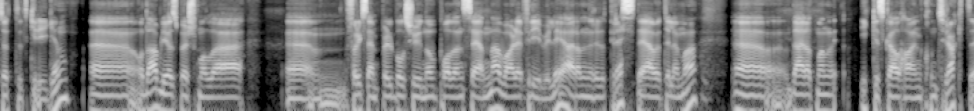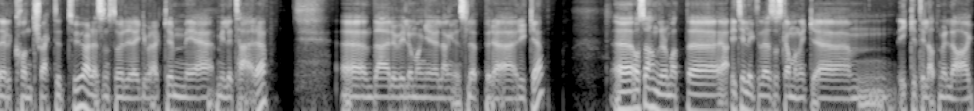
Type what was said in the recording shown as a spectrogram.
støttet krigen. Og da blir jo spørsmålet F.eks. for eksempel Bolsjunov på den scenen, var det frivillig? Er han under et press? Det er jo et dilemma. Eh, Det er at man ikke skal ha en kontrakt, eller contracted to, er det som står i regelverket, med militæret. Eh, Der vil jo mange langrennsløpere ryke. Eh, og så handler det om at ja, I tillegg til det så skal man ikke, um, ikke tillate med lag,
